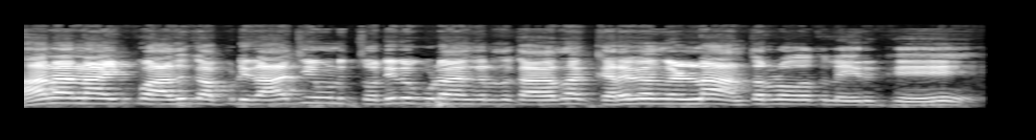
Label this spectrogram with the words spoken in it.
ஆனால் நான் இப்போ அதுக்கு அப்படி ராஜ்யம்னு சொல்லிடக்கூடாதுங்கிறதுக்காக தான் கிரகங்கள்லாம் அந்தர்லோகத்தில் இருக்குது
